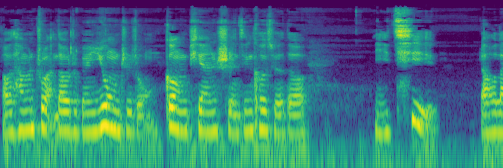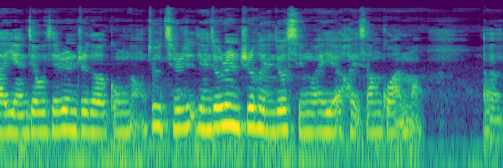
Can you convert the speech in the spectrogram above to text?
然后他们转到这边用这种更偏神经科学的仪器，然后来研究一些认知的功能。就其实研究认知和研究行为也很相关嘛，呃，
